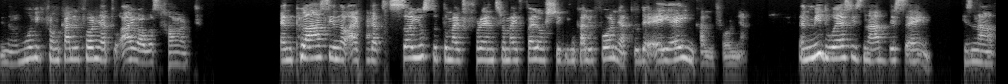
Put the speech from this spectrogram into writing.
You know, moving from California to Iowa was hard. And plus, you know, I got so used to, to my friends from my fellowship in California, to the AA in California. And Midwest is not the same is not.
